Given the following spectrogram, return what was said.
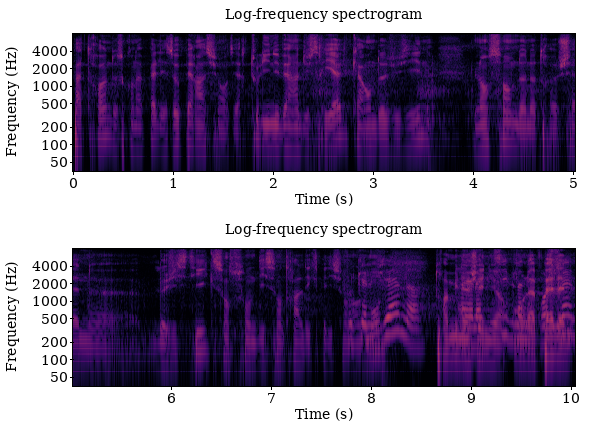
patronne de ce qu'on appelle les opérations, c'est-à-dire tout l'univers industriel, 42 usines, l'ensemble de notre chaîne euh, logistique, 170 centrales d'expédition dans le monde, vienne 3000 à Elle ingénieurs. On l'appelle, elle,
